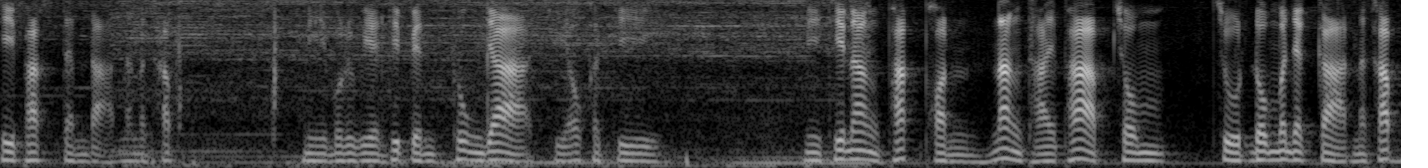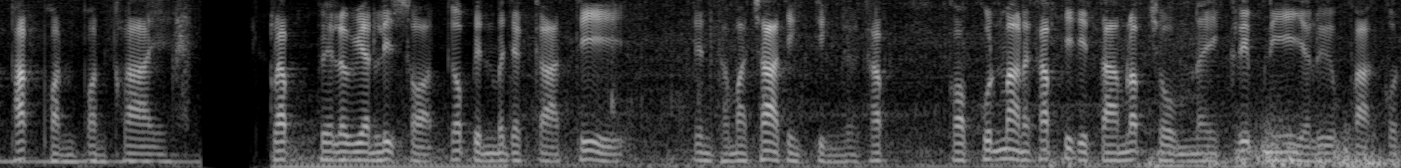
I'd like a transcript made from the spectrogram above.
ที่พักสแตนดาร์ดนั้นนะครับ มีบริเวณที่เป็นทุ่งหญ้าเขียวขจี มีที่นั่งพักผ่อนนั่งถ่ายภาพชม สูดดมบรรยากาศนะครับ พักผ่อนผ่อนคลาย ครับเวลเวียนรีสอร์ทก็เป็นบรรยากาศที่เป็นธรรมชาติจริงๆเลยครับ ขอบคุณมากนะครับที่ติดตามรับชมในคลิปนี้อย่าลืมฝากกด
